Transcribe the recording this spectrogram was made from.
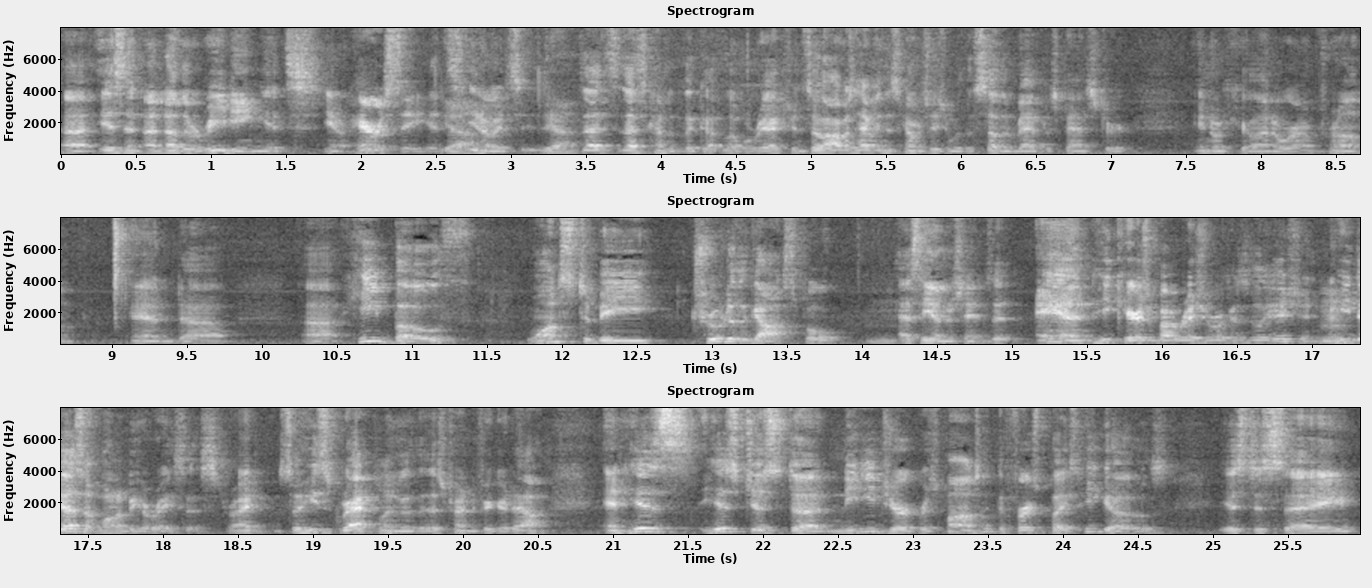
uh, isn't another reading; it's you know heresy. It's Yeah. you know it's Yeah. that's that's kind of the gut level reaction. So I was having this conversation with a Southern Baptist pastor in North Carolina, where I'm from, and uh, uh, he both wants to be true to the gospel as he understands it, and he cares about racial reconciliation. He doesn't want to be a racist, right? So he's grappling with this, trying to figure it out. And his his just uh, knee jerk response, like the first place he goes, is to say,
